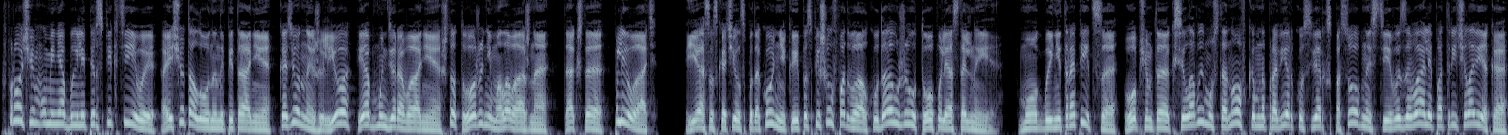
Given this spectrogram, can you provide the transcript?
Впрочем, у меня были перспективы, а еще талоны на питание, казенное жилье и обмундирование, что тоже немаловажно. Так что плевать. Я соскочил с подоконника и поспешил в подвал, куда уже утопали остальные. Мог бы и не торопиться. В общем-то, к силовым установкам на проверку сверхспособностей вызывали по три человека,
